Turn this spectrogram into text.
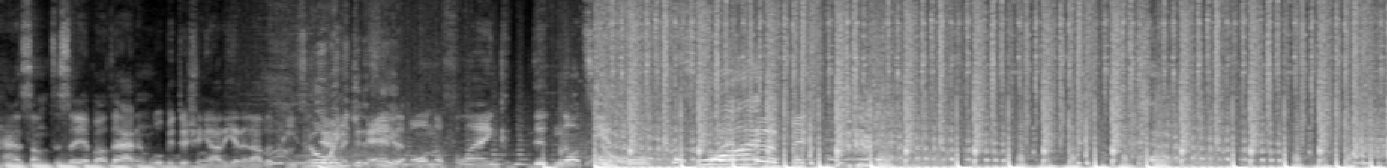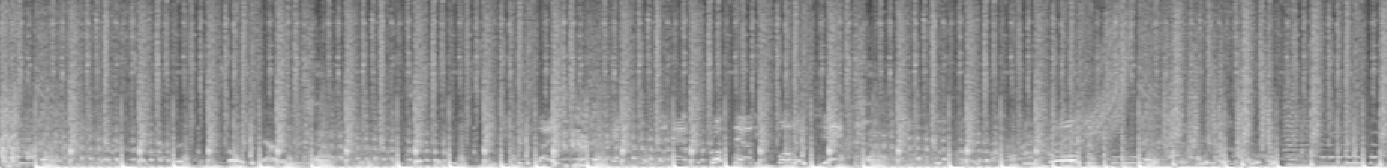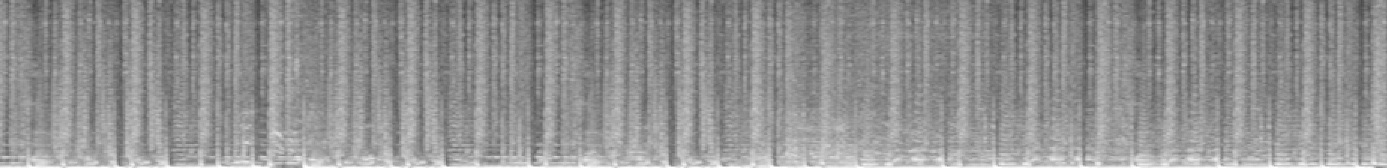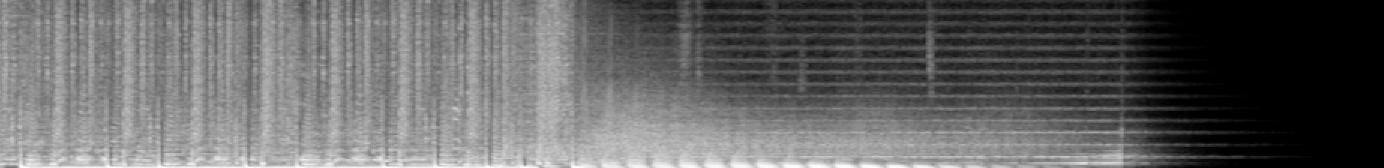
has something to say about mm-hmm. that, and we'll be dishing out yet another piece of No way he damage. didn't see Ed it. on the flank did not see it all.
